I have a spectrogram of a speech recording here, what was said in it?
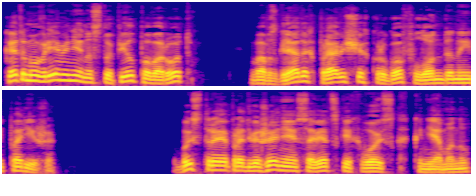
К этому времени наступил поворот во взглядах правящих кругов Лондона и Парижа. Быстрое продвижение советских войск к Неману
